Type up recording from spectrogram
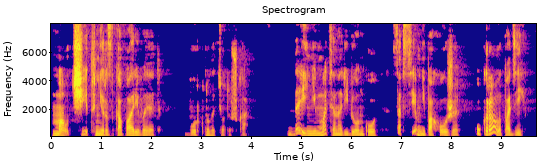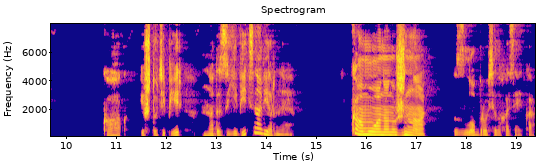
Молчит, не разговаривает, буркнула тетушка. Да и не мать она ребенку, совсем не похоже. Украла, поди. Как? И что теперь? Надо заявить, наверное. Кому она нужна? Зло бросила хозяйка.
